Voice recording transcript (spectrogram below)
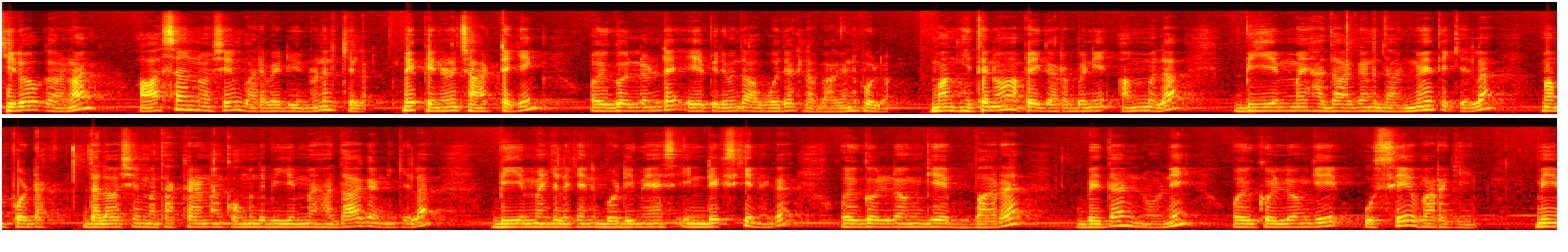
කිලෝ ගණන් ආසන්න වශයෙන් බර වැඩි වෙන්න ඕනද කියලා. මේ පෙන්වන chart එකෙන් ඔයගොල්ලන්ට ඒ පිළිබඳ අවබෝධයක් ලබා ගන්න පුළුවන්. මම හිතනවා අපේ ගර්භණී අම්මලා BMI හදාගන්න දන්නවා ඇති කියලා. මම පොඩ්ඩක් දල වශයෙන් මතක් කරන්නම් කොහොමද BMI හදාගන්නේ කියලා. BMI කියලා කියන්නේ body mass index කියන එක ඔයගොල්ලොන්ගේ බර බෙදන්න ඕනේ ඔයගොල්ලොන්ගේ උසේ වර්ගයෙන්. මේ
